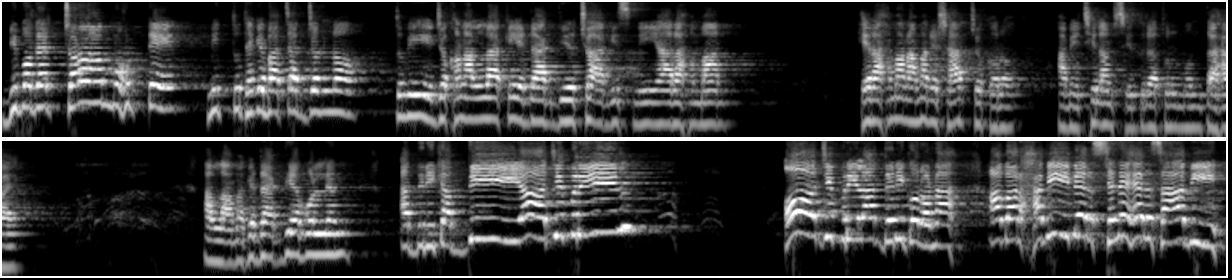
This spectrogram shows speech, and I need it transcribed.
বিপদের চরম মুহূর্তে মৃত্যু থেকে বাঁচার জন্য তুমি যখন আল্লাহকে ডাক দিয়েছ আগিসনি আর রহমান। হে রহমান, আমারে সাহায্য করো। আমি ছিলাম সিদ্রাতুল মুনতাহায়। আল্লাহ আমাকে ডাক দিয়া বললেন আদ্রিক আব্দি আ জিবরিল। ও জিবরিল, আর দেরি করো না। আবার হাবিবের স্নেহের সাহাবি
